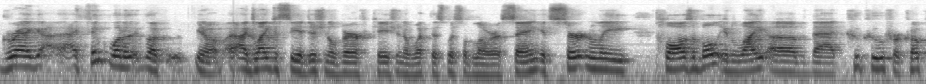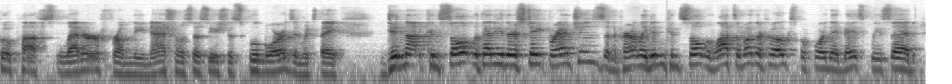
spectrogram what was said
Greg, I think one of the, look, you know, I'd like to see additional verification of what this whistleblower is saying. It's certainly plausible in light of that cuckoo for Cocoa Puffs letter from the National Association of School Boards, in which they did not consult with any of their state branches and apparently didn't consult with lots of other folks before they basically said,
